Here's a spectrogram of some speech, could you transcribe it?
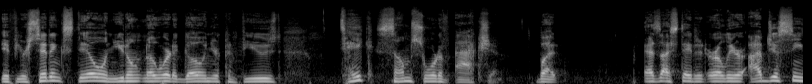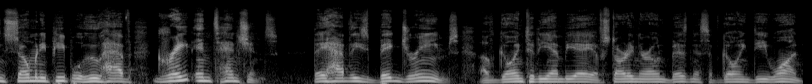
if you're sitting still and you don't know where to go and you're confused, take some sort of action. But as I stated earlier, I've just seen so many people who have great intentions. They have these big dreams of going to the NBA, of starting their own business, of going D1,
